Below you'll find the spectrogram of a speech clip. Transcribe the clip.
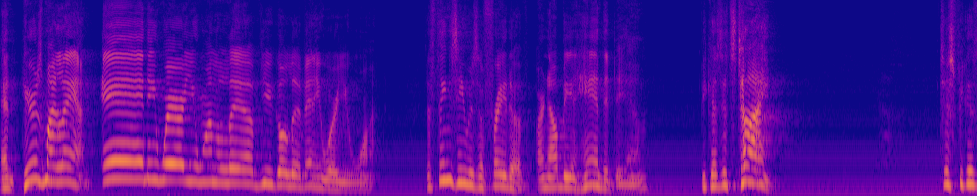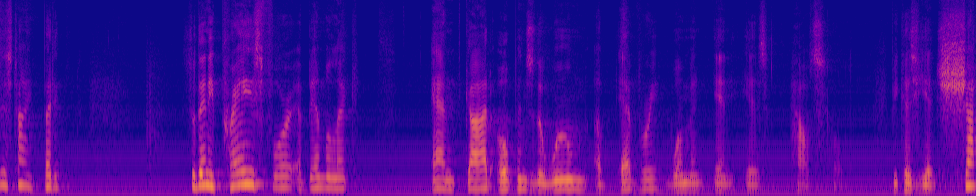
And here's my land. Anywhere you want to live, you go live anywhere you want. The things he was afraid of are now being handed to him because it's time. Just because it's time. But it, so then he prays for Abimelech, and God opens the womb of every woman in his household because he had shut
